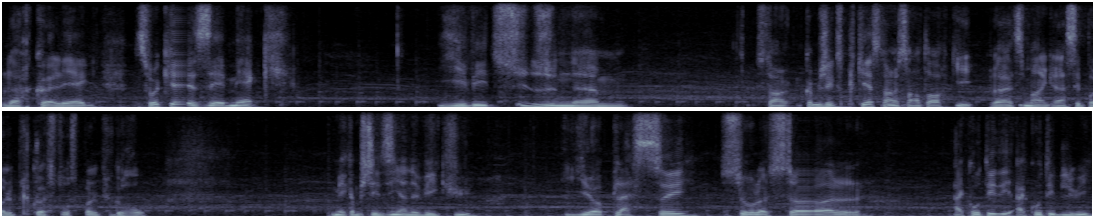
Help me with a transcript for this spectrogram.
leurs collègues. Tu vois que Zemek, il est vêtu d'une. euh, un- comme j'expliquais, c'est un centaure qui est relativement grand. C'est pas le plus costaud, c'est pas le plus gros. Mais comme je t'ai dit, il en a vécu. Il a placé sur le sol, à côté, de lui,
